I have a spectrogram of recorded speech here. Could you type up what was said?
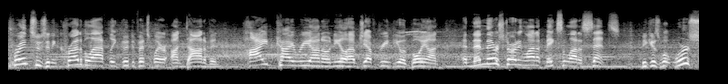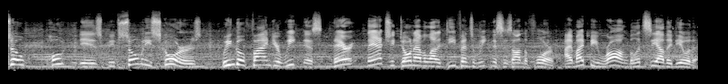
Prince, who's an incredible athlete, good defensive player on Donovan. Hide Kyrie on O'Neal, have Jeff Green deal with Bojan. And then their starting lineup makes a lot of sense because what we're so potent is we have so many scorers, we can go find your weakness. They're, they actually don't have a lot of defensive weaknesses on the floor. I might be wrong, but let's see how they deal with it.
